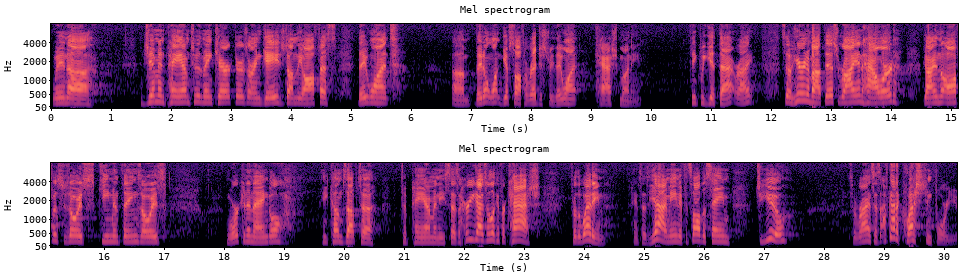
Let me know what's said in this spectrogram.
When uh, Jim and Pam, two of the main characters, are engaged on The Office, they want, um, they don't want gifts off a registry. They want cash money. I Think we get that, right? So hearing about this, Ryan Howard, guy in the office who's always scheming things, always working an angle, he comes up to, to Pam and he says, I heard you guys are looking for cash for the wedding. Pam says, Yeah, I mean, if it's all the same to you. So Ryan says, I've got a question for you.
